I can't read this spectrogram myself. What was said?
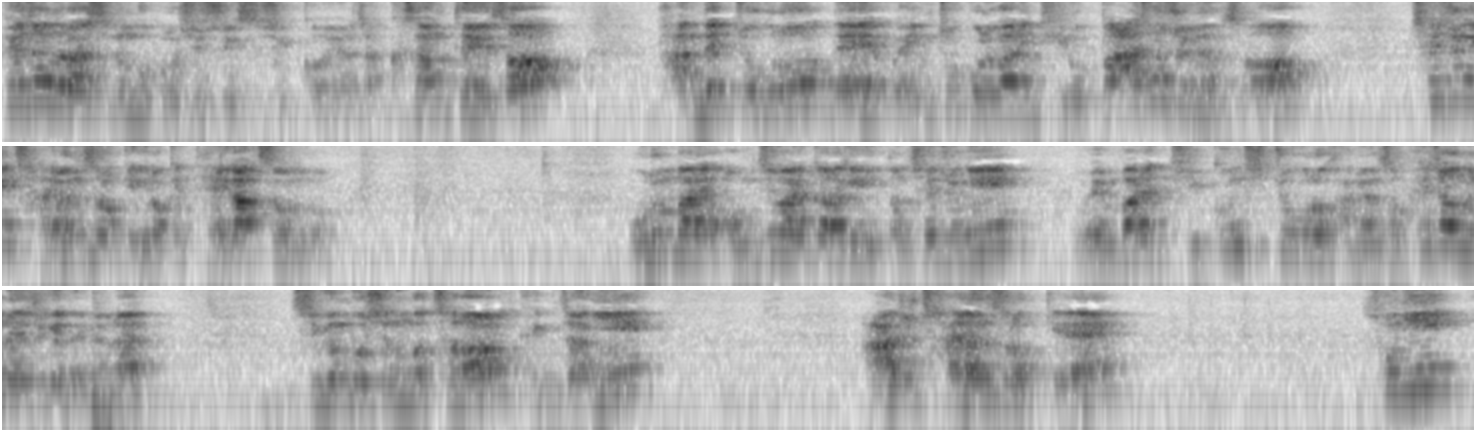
회전을 하시는 거 보실 수 있으실 거예요. 자, 그 상태에서 반대쪽으로 내 왼쪽 골반이 뒤로 빠져주면서 체중이 자연스럽게 이렇게 대각선으로 오른발의 엄지발가락에 있던 체중이 왼발의 뒤꿈치 쪽으로 가면서 회전을 해주게 되면은 지금 보시는 것처럼 굉장히 아주 자연스럽게 손이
